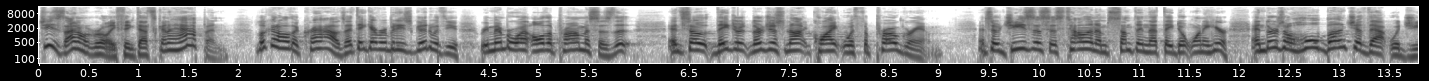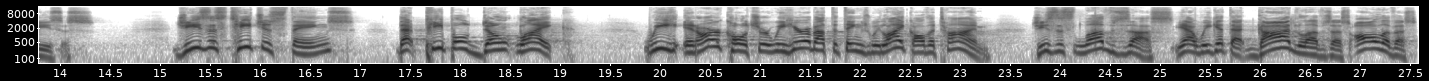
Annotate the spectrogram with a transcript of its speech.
Jesus, I don't really think that's going to happen. Look at all the crowds. I think everybody's good with you. Remember what, all the promises. And so they, they're just not quite with the program. And so Jesus is telling them something that they don't want to hear. And there's a whole bunch of that with Jesus. Jesus teaches things that people don't like. We, in our culture, we hear about the things we like all the time. Jesus loves us. Yeah, we get that. God loves us, all of us.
